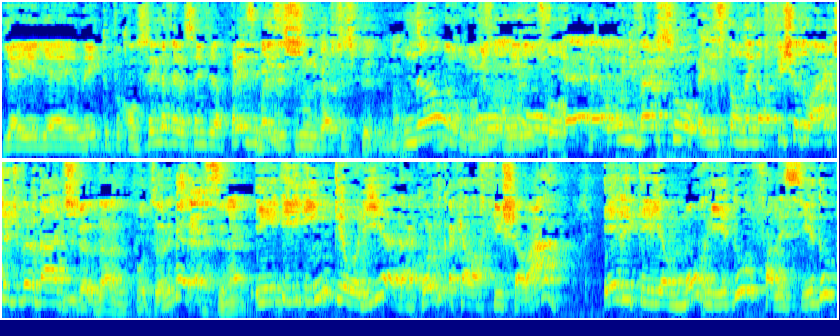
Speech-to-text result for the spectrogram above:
e aí ele é eleito pro Conselho da Federação e vira presidente. Mas isso no universo espelho, né? Não, Não, o- o- é, é o universo. Eles estão lendo a ficha do Archer de verdade. De verdade. Putz, ele merece, né? E, e, em teoria, de acordo com aquela ficha lá, ele teria morrido, falecido,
